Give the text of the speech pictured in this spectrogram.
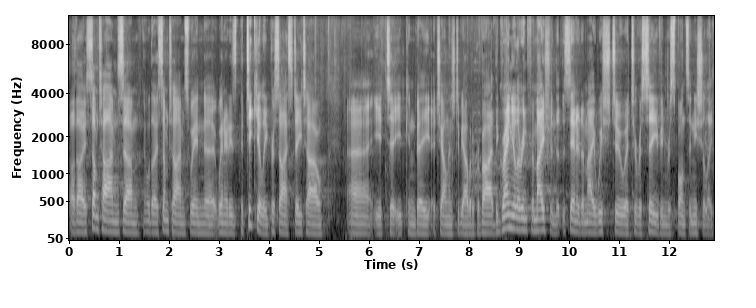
although sometimes, um, although sometimes when, uh, when it is particularly precise detail, uh, it, uh, it can be a challenge to be able to provide the granular information that the senator may wish to, uh, to receive in response initially.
